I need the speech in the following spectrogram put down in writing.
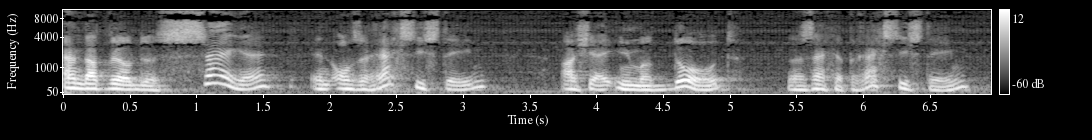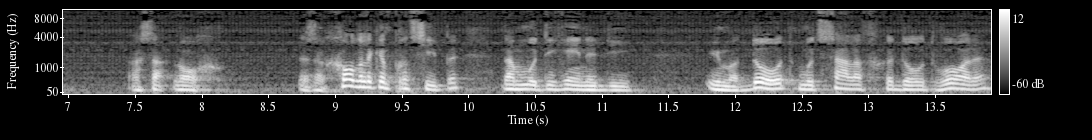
En dat wil dus zeggen, in ons rechtssysteem, als jij iemand doodt, dan zegt het rechtssysteem, als dat nog, dat is een goddelijk principe, dan moet diegene die iemand doodt, moet zelf gedood worden,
